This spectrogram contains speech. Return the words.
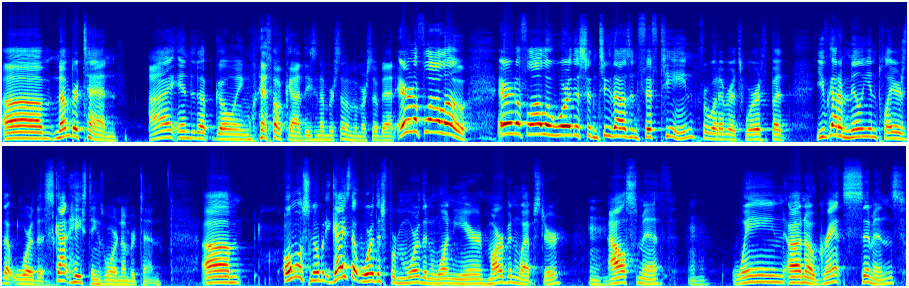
Um, number ten. I ended up going with oh god, these numbers. Some of them are so bad. Arron Afflalo. Arron Afflalo wore this in 2015 for whatever it's worth. But you've got a million players that wore this. Scott Hastings wore number ten. Um, almost nobody. Guys that wore this for more than one year. Marvin Webster, Al Smith, Wayne. Uh, no, Grant Simmons.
